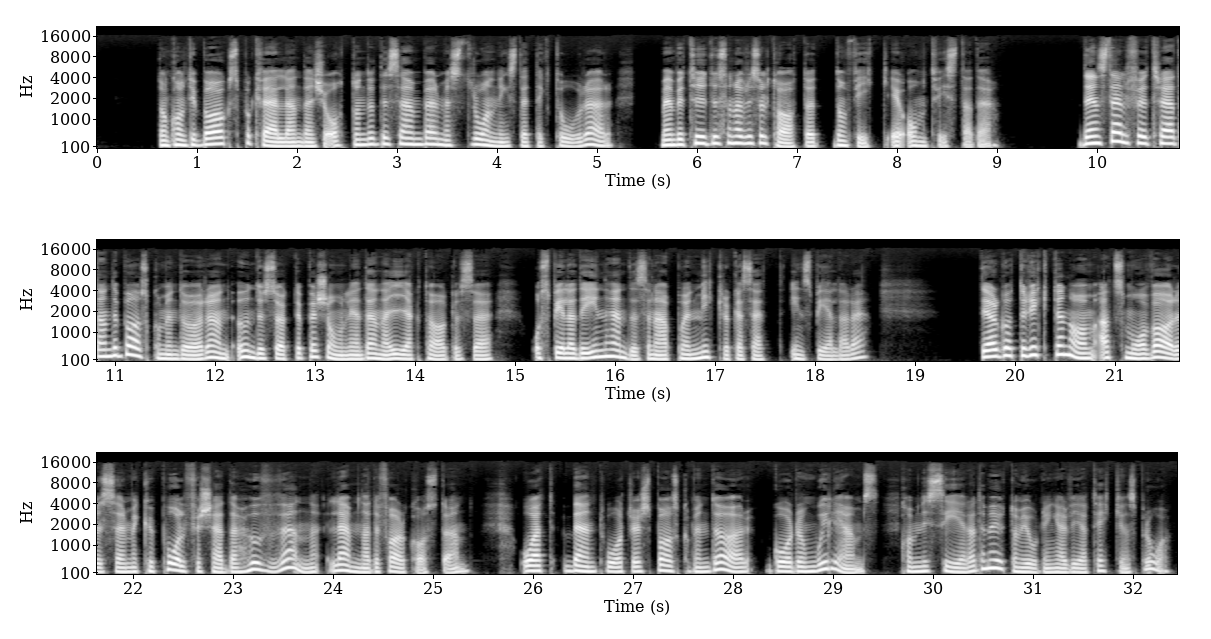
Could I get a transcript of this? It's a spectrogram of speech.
De kom tillbaks på kvällen den 28 december med strålningsdetektorer men betydelsen av resultatet de fick är omtvistade. Den ställföreträdande baskommendören undersökte personligen denna iakttagelse och spelade in händelserna på en mikrokassettinspelare. Det har gått rykten om att små varelser med kupolförsedda huvuden lämnade farkosten och att Bentwaters baskommendör Gordon Williams kommunicerade med utomjordingar via teckenspråk.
